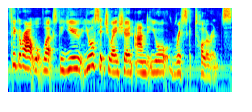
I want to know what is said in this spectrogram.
figure out what works for you, your situation, and your risk tolerance.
